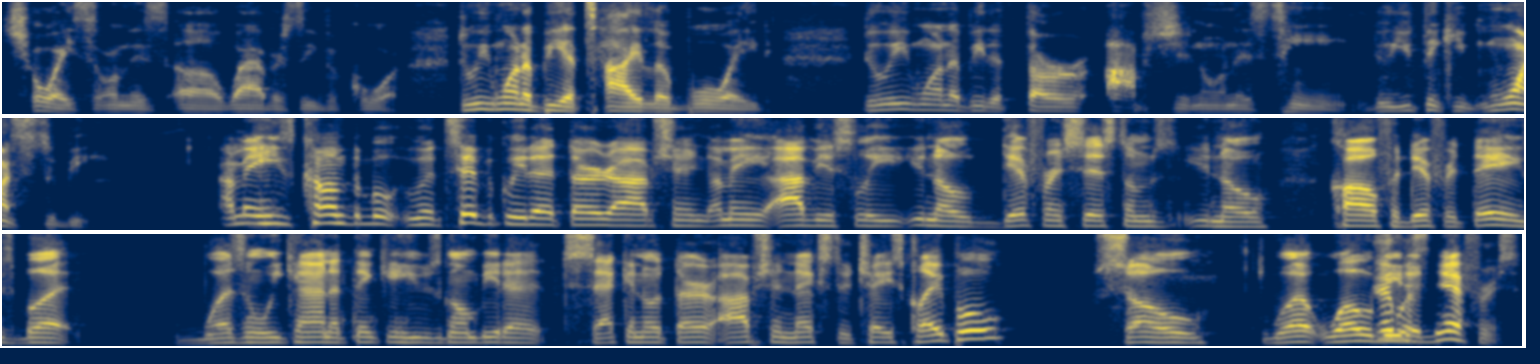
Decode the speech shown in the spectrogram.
choice on this uh wide receiver core? Do we want to be a Tyler Boyd? Do we want to be the third option on this team? Do you think he wants to be? I mean, he's comfortable with typically that third option. I mean, obviously, you know, different systems, you know, call for different things, but wasn't we kind of thinking he was going to be that second or third option next to Chase Claypool? So, what what would It be was- the difference?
